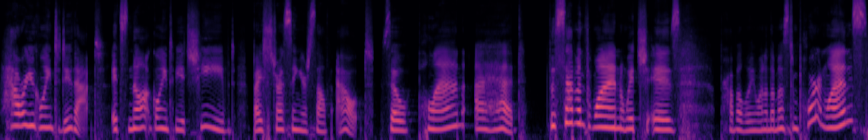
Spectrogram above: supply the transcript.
how are you going to do that? It's not going to be achieved by stressing yourself out. So plan ahead. The seventh one, which is probably one of the most important ones,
